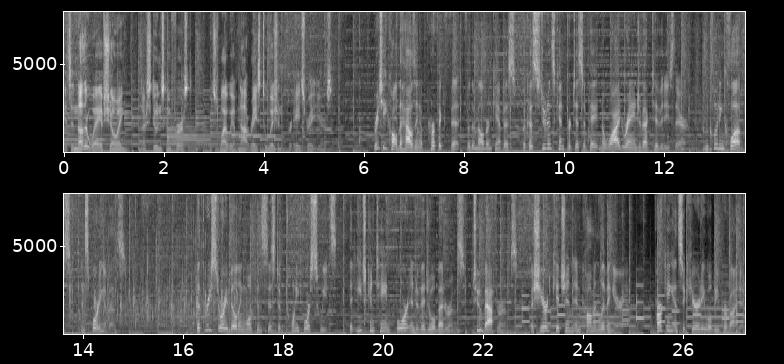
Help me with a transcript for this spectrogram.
It's another way of showing that our students come first, which is why we have not raised tuition for eight straight years. Richey called the housing a perfect fit for the Melbourne campus because students can participate in a wide range of activities there, including clubs and sporting events. The three story building will consist of 24 suites that each contain four individual bedrooms, two bathrooms, a shared kitchen and common living area. Parking and security will be provided.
